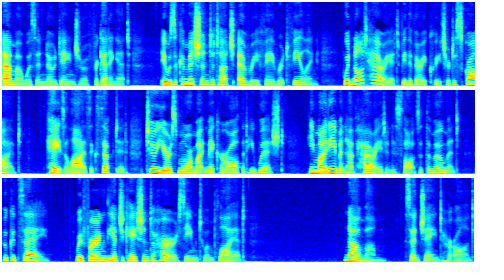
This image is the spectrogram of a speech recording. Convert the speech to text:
Emma was in no danger of forgetting it. It was a commission to touch every favourite feeling. Would not Harriet be the very creature described? Hazel eyes excepted, two years more might make her all that he wished. He might even have Harriet in his thoughts at the moment who could say? Referring the education to her seemed to imply it. "Now, ma'am," said Jane to her aunt,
